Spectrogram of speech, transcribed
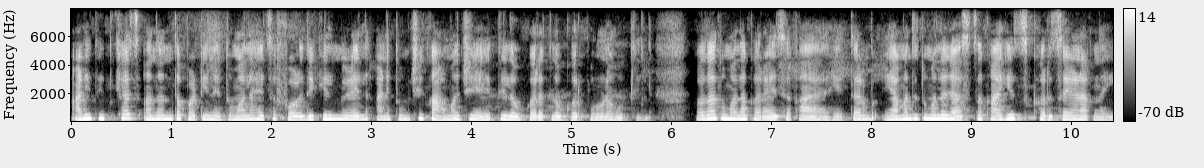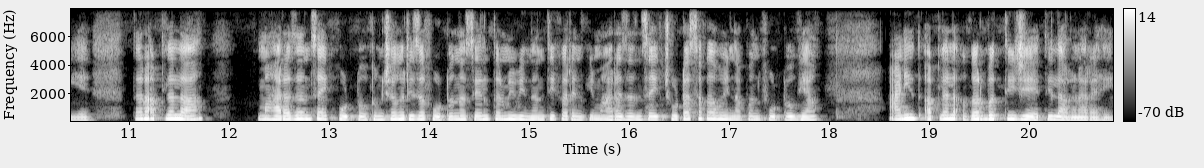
आणि तितक्याच अनंतपटीने तुम्हाला ह्याचं फळ देखील मिळेल आणि तुमची कामं जी आहेत ती लवकरात लवकर पूर्ण होतील. बघा तुम्हाला करायचं काय आहे? तर यामध्ये तुम्हाला जास्त काहीच खर्च येणार नाही आहे तर आपल्याला महाराजांचा एक फोटो तुमच्या घरी जर फोटो नसेल तर मी विनंती करेन की महाराजांचा एक छोटासा का होईना पण फोटो घ्या. आणि आपल्याला अगरबत्ती जी आहे ती लागणार आहे.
